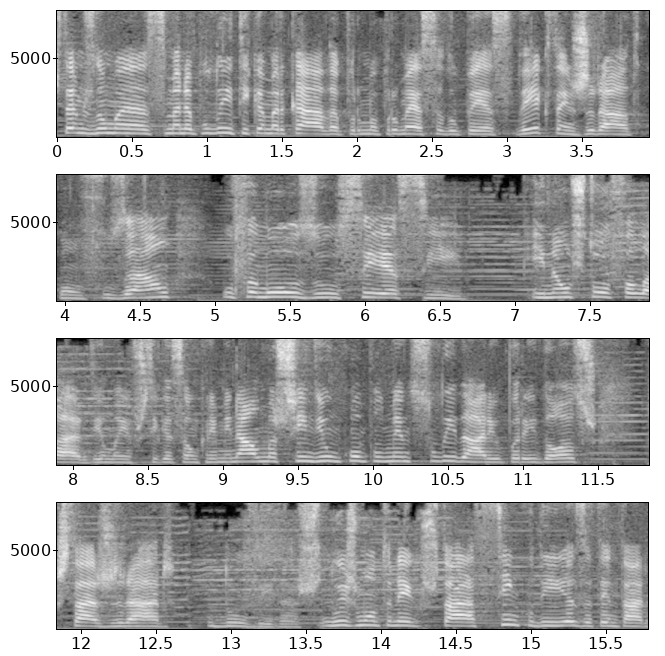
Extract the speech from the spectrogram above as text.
Estamos numa semana política marcada por uma promessa do PSD que tem gerado confusão, o famoso CSI. E não estou a falar de uma investigação criminal, mas sim de um complemento solidário para idosos que está a gerar dúvidas. Luís Montenegro está há cinco dias a tentar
